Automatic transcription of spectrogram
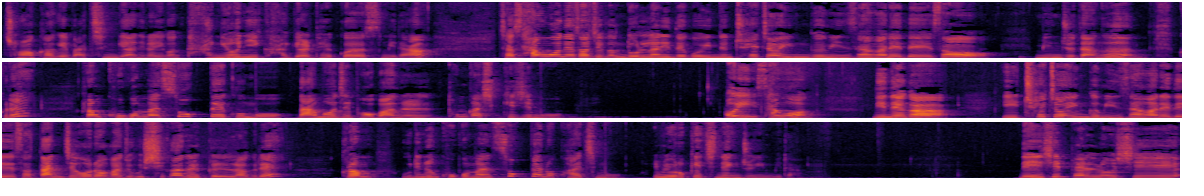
정확하게 맞힌 게 아니라 이건 당연히 가결될 거였습니다. 자, 상원에서 지금 논란이 되고 있는 최저임금 인상안에 대해서 민주당은 그래? 그럼 그것만 쏙 빼고 뭐 나머지 법안을 통과시키지 뭐. 어이 상원 니네가 이 최저임금 인상안에 대해서 딴지 걸어가지고 시간을 끌라 그래? 그럼 우리는 그것만 쏙 빼놓고 하지 뭐. 이렇게 진행 중입니다. 낸시 펠로시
